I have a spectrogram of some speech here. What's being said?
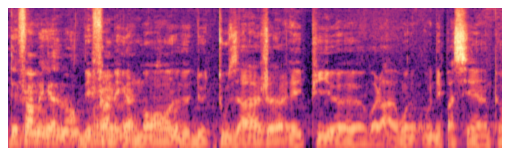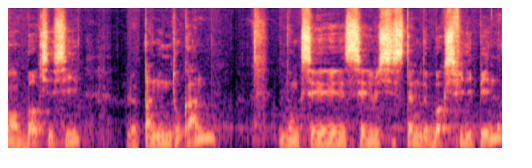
Des femmes également. Des femmes également, euh, de tous âges. Et puis euh, voilà, on, on est passé un peu en boxe ici, le Panuntukan. Donc c'est c'est le système de boxe philippine.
